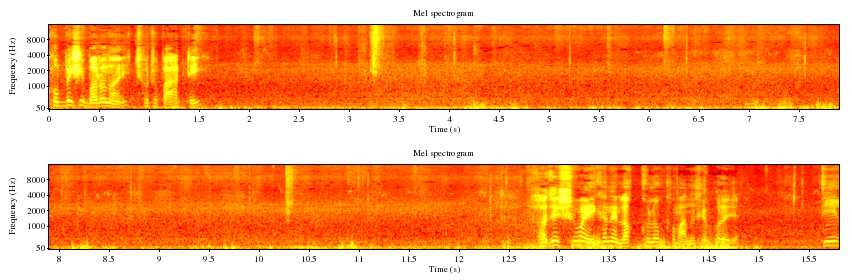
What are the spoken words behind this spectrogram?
খুব বেশি বড় নয়, ছোট পাহাড়টি। হজের সময় এখানে লক্ষ লক্ষ মানুষে ভরে যায়। তিল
